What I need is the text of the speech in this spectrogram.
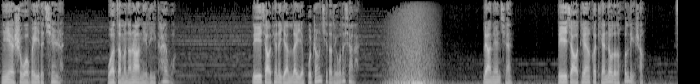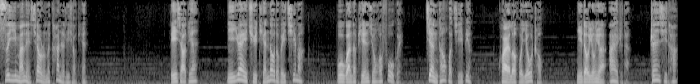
你也是我唯一的亲人，我怎么能让你离开我？李小天的眼泪也不争气的流了下来。两年前，李小天和田豆豆的婚礼上，司仪满脸笑容的看着李小天。李小天，你愿意娶甜豆豆为妻吗？不管他贫穷或富贵，健康或疾病，快乐或忧愁，你都永远爱着他，珍惜他，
